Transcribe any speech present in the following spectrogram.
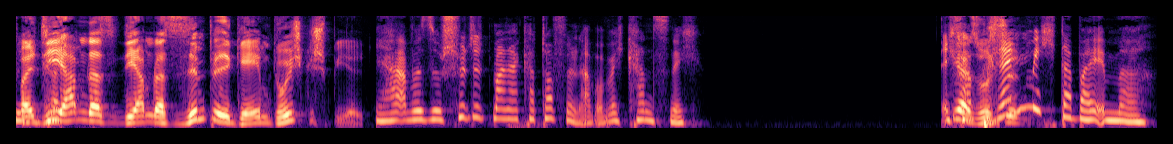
Weil die kann- haben das, die haben das Simple Game durchgespielt. Ja, aber so schüttet man ja Kartoffeln ab, aber ich kann es nicht. Ich Ja, so verbrenne schütt- mich dabei immer.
